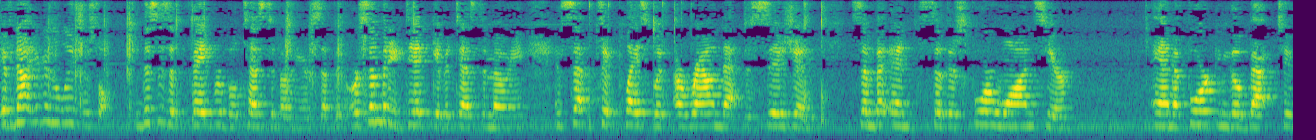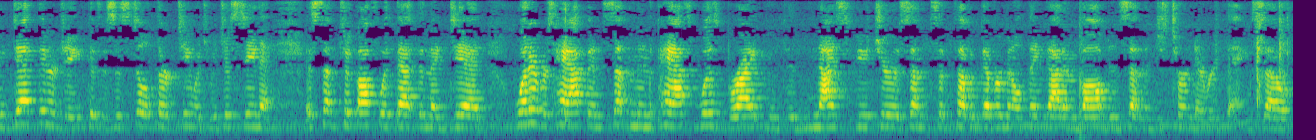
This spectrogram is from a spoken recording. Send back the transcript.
If not, you're gonna lose your soul. This is a favorable testimony or something, or somebody did give a testimony and something took place with around that decision. Somebody and so there's four wands here. And a four can go back to death energy because this is still 13, which we just seen it. If something took off with that, then they did. Whatever's happened, something in the past was bright and nice future. Some, some type of governmental thing got involved in something that just turned everything. So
